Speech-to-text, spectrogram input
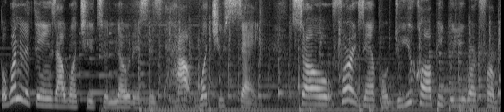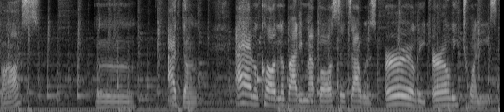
But one of the things I want you to notice is how what you say. So, for example, do you call people you work for a boss? Mm, I don't. I haven't called nobody my boss since I was early, early 20s.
